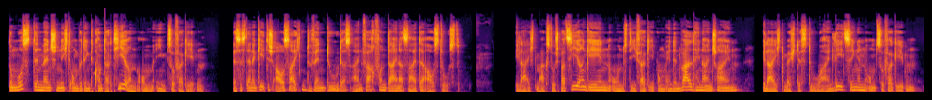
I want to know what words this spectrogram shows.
Du musst den Menschen nicht unbedingt kontaktieren, um ihm zu vergeben. Es ist energetisch ausreichend, wenn du das einfach von deiner Seite aus tust. Vielleicht magst du spazieren gehen und die Vergebung in den Wald hineinschreien. Vielleicht möchtest du ein Lied singen, um zu vergeben.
